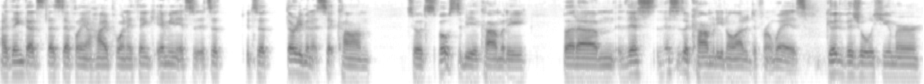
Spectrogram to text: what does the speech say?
I think that's that's definitely a high point. I think I mean it's it's a it's a thirty minute sitcom, so it's supposed to be a comedy. But um, this this is a comedy in a lot of different ways. Good visual humor,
